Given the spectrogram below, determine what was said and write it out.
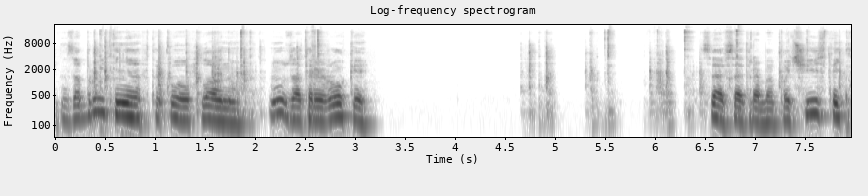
Забруднення такого плану. Ну, за три роки. Це все треба почистити.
